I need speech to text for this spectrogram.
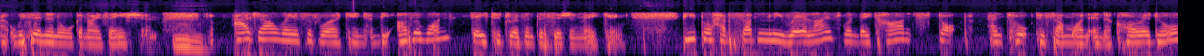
uh, within an organization. Mm. So agile ways of working, and the other one, data driven decision making. People have suddenly realized when they can't stop and talk to someone in a corridor.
